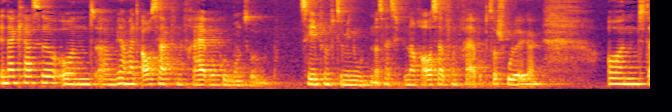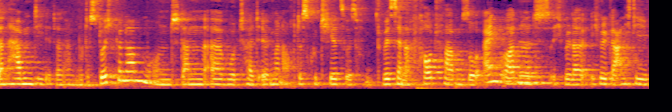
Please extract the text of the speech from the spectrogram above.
in der Klasse und ähm, wir haben halt außerhalb von Freiburg gewohnt, so 10, 15 Minuten. Das heißt, ich bin auch außerhalb von Freiburg zur Schule gegangen. Und dann haben die, dann wurde es durchgenommen und dann äh, wurde halt irgendwann auch diskutiert, so, du wirst ja nach Hautfarben so eingeordnet. Ich will da, ich will gar nicht die,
